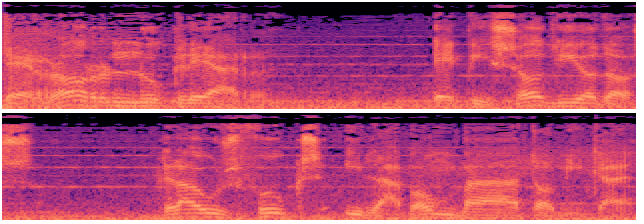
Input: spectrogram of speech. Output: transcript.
Terror nuclear. Episodio 2. Klaus Fuchs y la bomba atómica.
